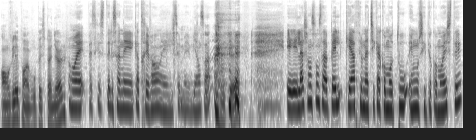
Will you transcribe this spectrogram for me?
anglais pour un groupe espagnol. Ouais, parce que c'était les années 80 et ils s'aimaient bien ça. Ok. Et la chanson s'appelle Que hace una chica como tú en un sitio como este,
